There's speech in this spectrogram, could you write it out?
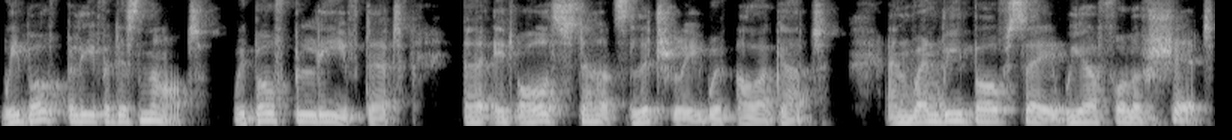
we both believe it is not. We both believe that uh, it all starts literally with our gut. And when we both say we are full of shit,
